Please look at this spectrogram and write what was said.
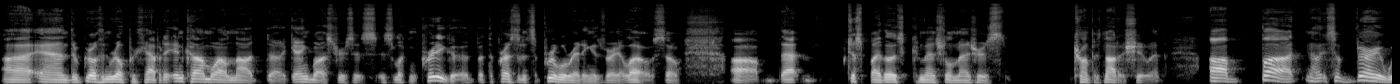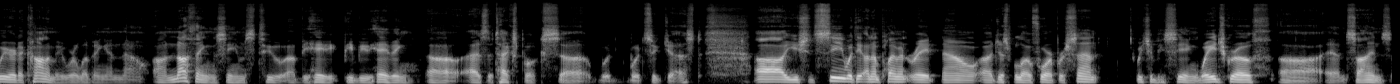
and the growth in real per capita income, while not gangbusters, is is looking pretty good. But the president's approval rating is very low. So that just by those conventional measures, Trump is not a shoe in. But you know, it's a very weird economy we're living in now. Uh, nothing seems to uh, behave, be behaving uh, as the textbooks uh, would would suggest. Uh, you should see with the unemployment rate now uh, just below four percent. We should be seeing wage growth and signs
